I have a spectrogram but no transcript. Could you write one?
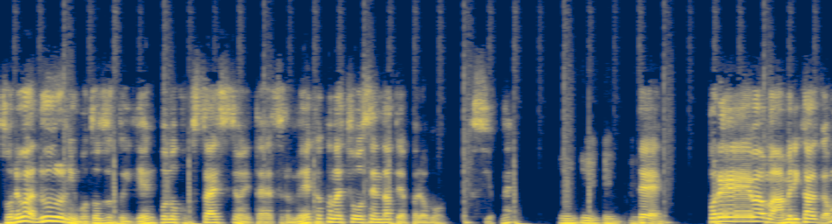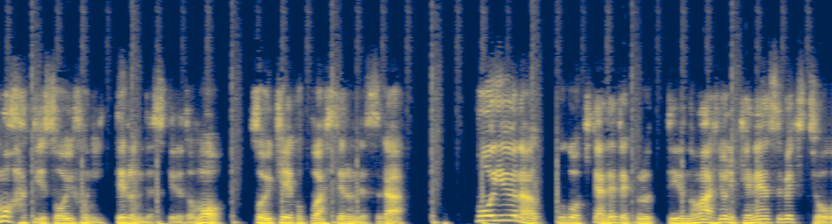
それはルールに基づく現行の国際秩序に対する明確な挑戦だとやっぱり思うんですよね。で、これはまあアメリカもはっきりそういうふうに言ってるんですけれども、そういう警告はしてるんですが、こういうような動きが出てくるっていうのは非常に懸念すべき兆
